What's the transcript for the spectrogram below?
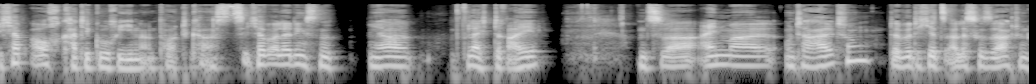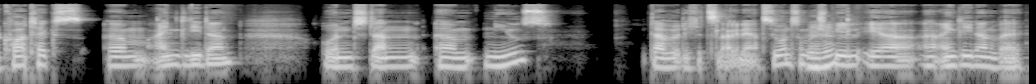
ich habe auch Kategorien an Podcasts. Ich habe allerdings nur, ja, vielleicht drei. Und zwar einmal Unterhaltung, da würde ich jetzt alles gesagt und Cortex ähm, eingliedern. Und dann ähm, News, da würde ich jetzt Lage der Nation zum mhm. Beispiel eher äh, eingliedern, weil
